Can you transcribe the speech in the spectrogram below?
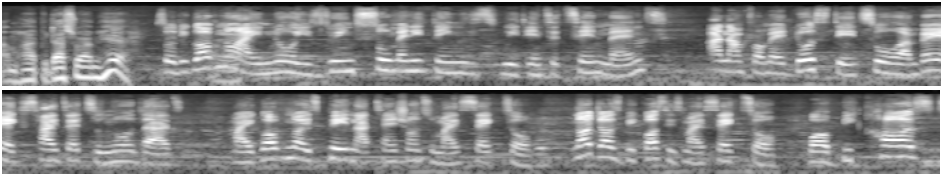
I'm happy. That's why I'm here. So the governor I know is doing so many things with entertainment, and I'm from Edo State, so I'm very excited to know that my governor is paying attention to my sector, not just because it's my sector, but because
